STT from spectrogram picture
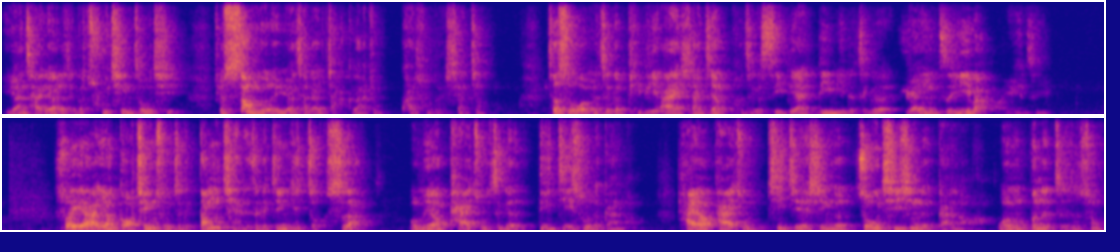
原材料的这个出清周期，就上游的原材料价格啊就快速的下降，这是我们这个 PPI 下降和这个 CPI 低迷的这个原因之一吧，啊，原因之一。所以啊，要搞清楚这个当前的这个经济走势啊。我们要排除这个低基数的干扰，还要排除季节性和周期性的干扰啊！我们不能只是从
